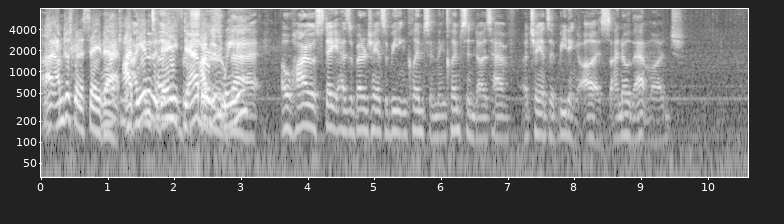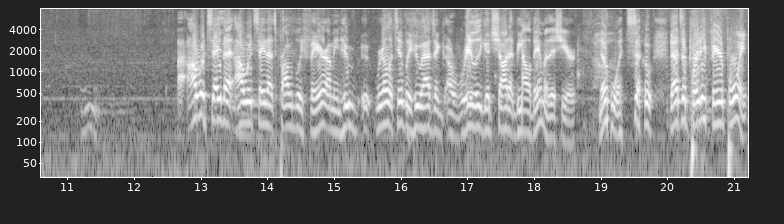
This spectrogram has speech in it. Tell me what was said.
I, am just going to say well, that. Can, At the end of the day, Dabo Swinney. Ohio State has a better chance of beating Clemson than Clemson does have a chance at beating us. I know that much. Ooh. I would say that I would say that's probably fair. I mean, who relatively who has a, a really good shot at beating Alabama this year? No one. So that's a pretty fair point.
